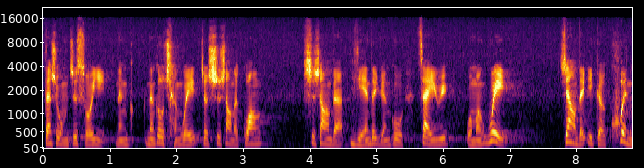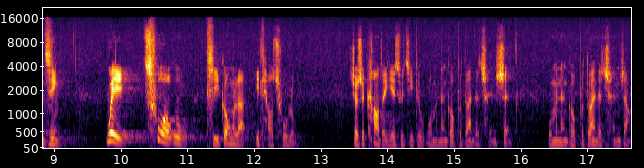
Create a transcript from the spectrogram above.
但是我们之所以能能够成为这世上的光、世上的盐的缘故，在于我们为这样的一个困境、为错误提供了一条出路，就是靠着耶稣基督，我们能够不断的成圣，我们能够不断的成长，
